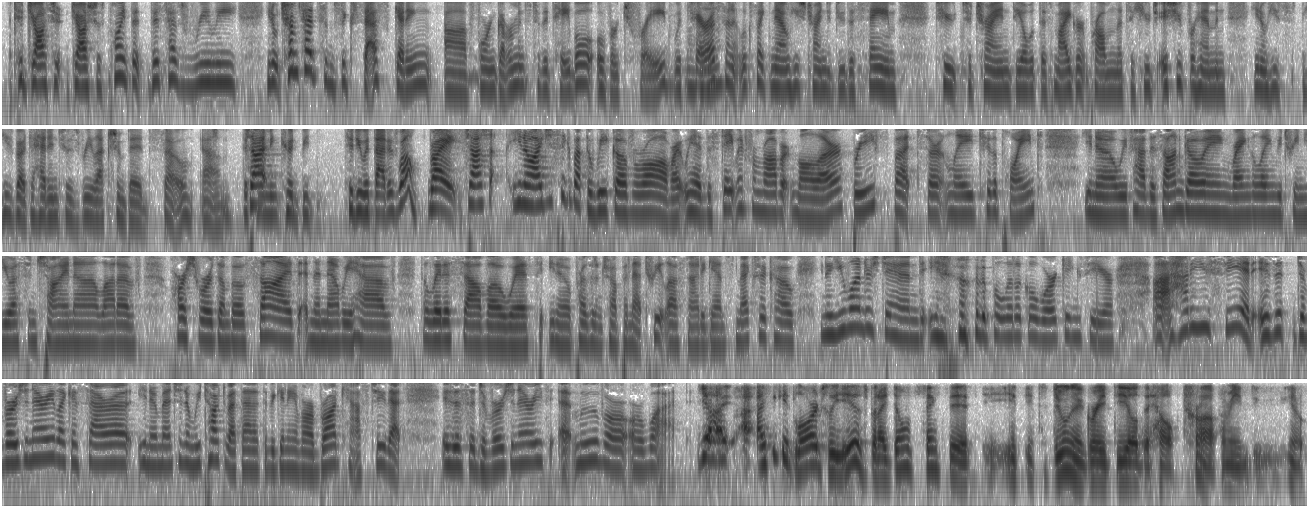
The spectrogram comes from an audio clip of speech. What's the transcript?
to Josh, Josh's point that this has really, you know, Trump's had some success getting uh, foreign governments to the table over trade with tariffs, mm-hmm. and it looks like now he's trying to do the same to to try and deal with this migrant problem that's a huge issue for him. And you know, he's he's about to head into his reelection bid, so um, the timing could be to do with that as well. Right. Josh, you know, I just think about the week overall, right? We had the statement from Robert Mueller, brief, but certainly to the point. You know, we've had this ongoing wrangling between U.S. and China, a lot of harsh words on both sides. And then now we have the latest salvo with, you know, President Trump in that tweet last night against Mexico. You know, you understand, you know, the political workings here. Uh, how do you see it? Is it diversionary, like as Sarah, you know, mentioned? And we talked about that at the beginning of our broadcast, too, that is this a diversionary th- uh, move or, or what? Yeah, I, I think it largely is, but I don't think that it, it's doing a great deal to help Trump. I mean, you know,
